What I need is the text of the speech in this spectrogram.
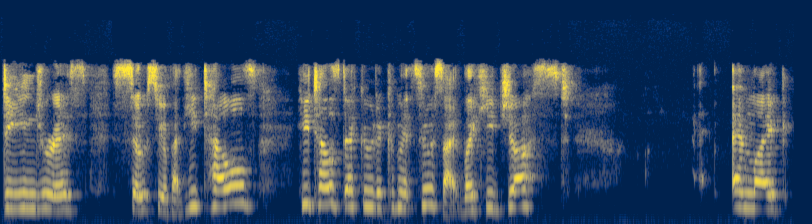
dangerous sociopath. He tells he tells Deku to commit suicide. Like he just and like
